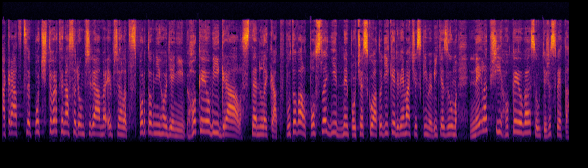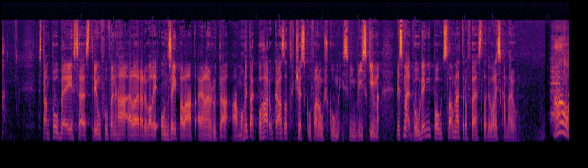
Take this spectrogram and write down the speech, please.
A krátce po čtvrt na sedm přidáme i přehled sportovního dění. Hokejový grál Stanley Cup putoval poslední dny po Česku a to díky dvěma českým vítězům nejlepší hokejové soutěže světa. S Tampou Bay se z triumfu v NHL radovali Ondřej Palát a Jana Ruta a mohli tak pohár ukázat v Česku fanouškům i svým blízkým. My jsme dvoudenní pouť slavné trofé sledovali s kamerou. Au!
